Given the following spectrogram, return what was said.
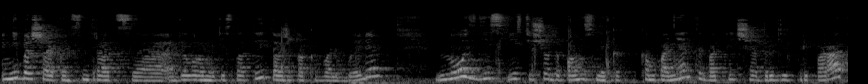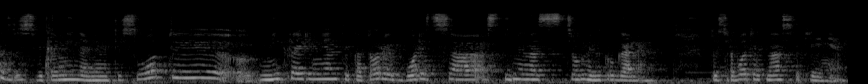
небольшая концентрация гиалуроновой кислоты, так же как и в Альбеле. Но здесь есть еще дополнительные компоненты, в отличие от других препаратов. Здесь витамины, аминокислоты, э, микроэлементы, которые борются именно с темными кругами. То есть работает на осветление.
